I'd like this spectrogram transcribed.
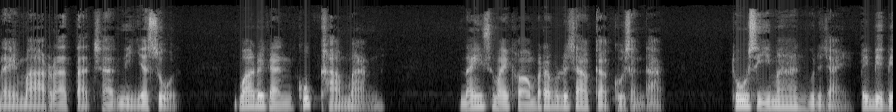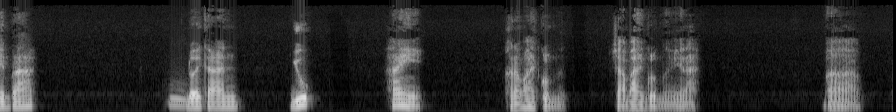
ในมาราตัชนิยสูตร ว่าด้วยการคุกคามมัน ในสมัยของพระพุทธเจ้ากับกุสันตะทูสีมานคุณใจไปเบียดเบียนพระอืมโดยการยุให้คารวะกลุ่มหนึ่งชาวบ้านกลุ่มหนึ่งนี่นะอ่าไป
